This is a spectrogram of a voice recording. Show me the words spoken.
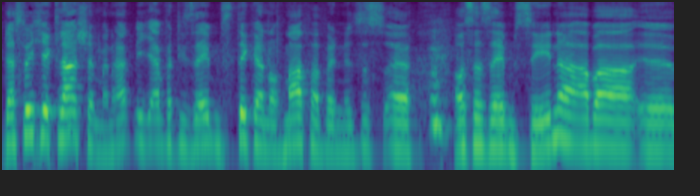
das will ich hier klarstellen. Man hat nicht einfach dieselben Sticker nochmal verwendet. Es ist äh, aus derselben Szene, aber äh,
